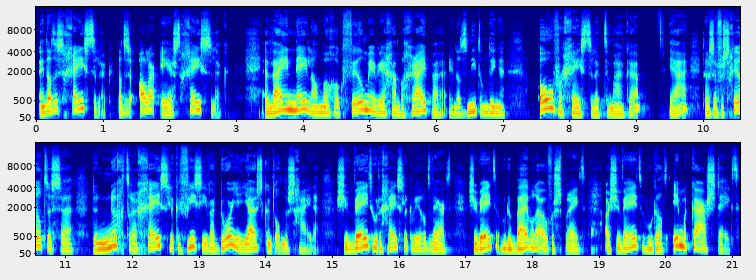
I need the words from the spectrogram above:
En dat is geestelijk. Dat is allereerst geestelijk. En wij in Nederland mogen ook veel meer weer gaan begrijpen. En dat is niet om dingen overgeestelijk te maken. Ja, er is een verschil tussen de nuchtere geestelijke visie, waardoor je juist kunt onderscheiden. Als je weet hoe de geestelijke wereld werkt, als je weet hoe de Bijbel daarover spreekt, als je weet hoe dat in elkaar steekt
